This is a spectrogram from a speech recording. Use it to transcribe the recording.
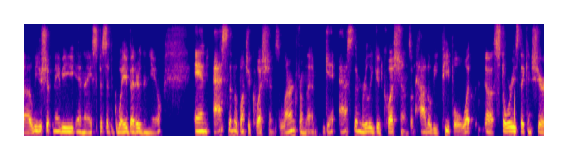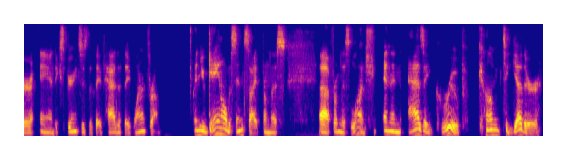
uh, leadership maybe in a specific way better than you and ask them a bunch of questions learn from them get ask them really good questions on how to lead people what uh, stories they can share and experiences that they've had that they've learned from. And you gain all this insight from this uh, from this lunch. And then as a group come together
